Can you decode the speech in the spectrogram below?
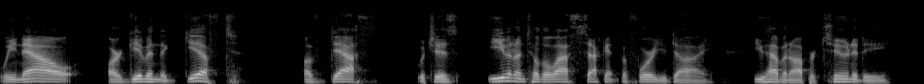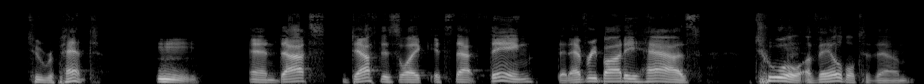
we now are given the gift of death, which is even until the last second before you die, you have an opportunity to repent. Mm. And that's death is like it's that thing that everybody has tool available to them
